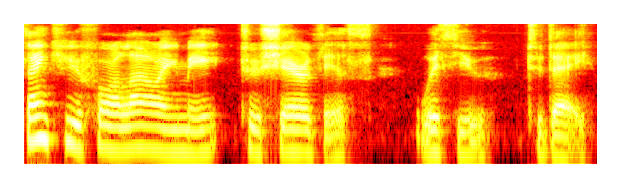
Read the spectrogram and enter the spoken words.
Thank you for allowing me to share this with you today.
